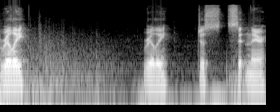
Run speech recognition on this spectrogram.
Really? Really? Just sitting there?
